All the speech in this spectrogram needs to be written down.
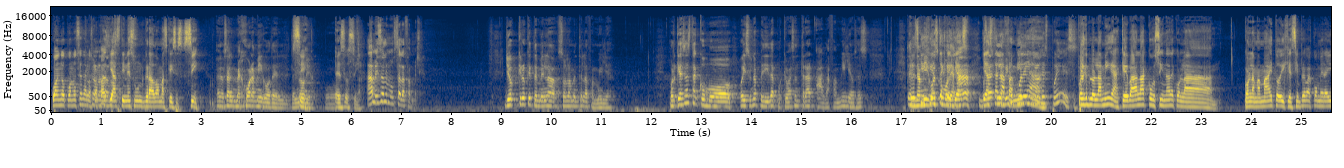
Cuando conocen a los Conocen papás, a ya tienes un grado más que dices, sí, O sea, el mejor amigo del, del sí, novio. O- eso sí. A mí solo me gusta la familia. Yo creo que también la, solamente la familia. Porque es hasta como, oye, es una pedida porque vas a entrar a la familia, o sea, es... Pero el es que hay amigo es como que de, ya- ajá, o ya sea, está en la amigo puede familia. entrar después. Por ejemplo, la amiga que va a la cocina de con la con la mamá y todo y que siempre va a comer ahí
